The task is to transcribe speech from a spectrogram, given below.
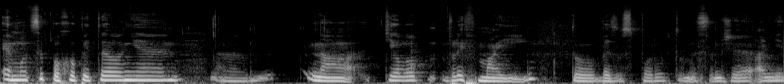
Emoce pochopitelně eh, na tělo vliv mají, to bez sporu, to myslím, že ani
